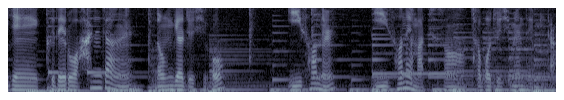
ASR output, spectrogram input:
이제 그대로 한 장을 넘겨주시고 이 선을 이 선에 맞춰서 접어주시면 됩니다.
